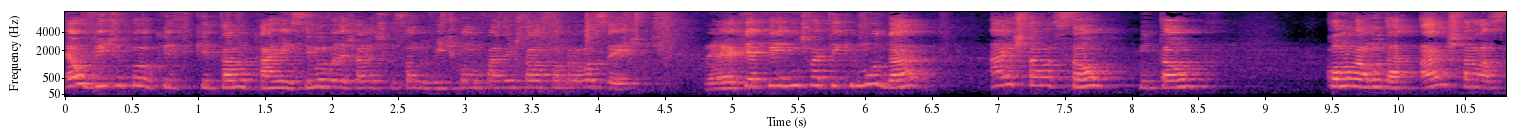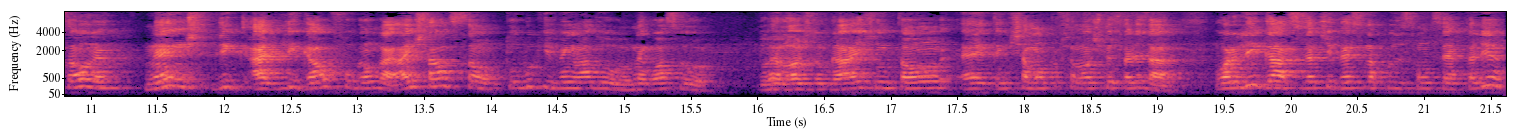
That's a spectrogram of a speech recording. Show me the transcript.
é o vídeo que, que, que tá no card em cima, eu vou deixar na descrição do vídeo como faz a instalação para vocês. Né? Que aqui a gente vai ter que mudar a instalação, então como vai mudar a instalação, né? né? Ligar o fogão. A instalação, o tubo que vem lá do negócio do, do relógio do gás, então é, tem que chamar um profissional especializado. Agora, ligar, se já tivesse na posição certa ali,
